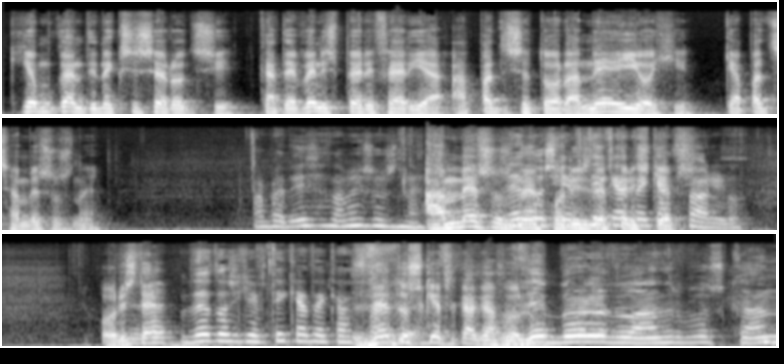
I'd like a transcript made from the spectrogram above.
και μου κάνει την εξής ερώτηση. Κατεβαίνεις περιφέρεια, απάντησε τώρα ναι ή όχι. Και απάντησε αμέσως ναι. Απαντήσατε αμέσως ναι. Αμέσως ναι, χωρίς δεύτερη σκέψη. Καθόλου. Ορίστε. Δεν το σκεφτήκατε καθόλου. Δεν το σκέφτηκα καθόλου. Δεν πρόλαβε ο άνθρωπος καν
